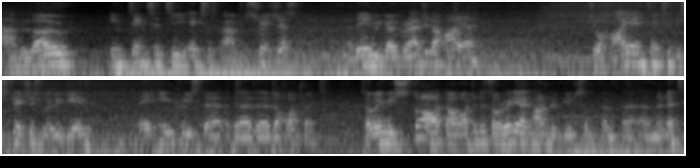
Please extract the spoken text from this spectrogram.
um, low intensity exercise, um, stretches and then we go gradually higher to higher intensity stretches where we begin then increase the, the, the, the heart rate. So when we start, our heart rate is already at 100 beats a, a, a, minute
